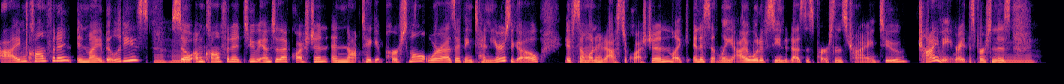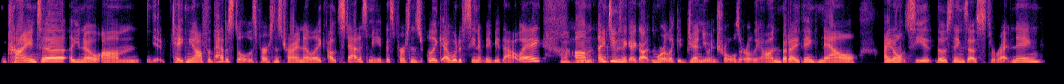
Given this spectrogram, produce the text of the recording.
I'm confident in my abilities. Mm-hmm. So I'm confident to answer that question and not take it personal. Whereas I think 10 years ago, if someone had asked a question like innocently, I would have seen it as this person's trying to try me, right? This person mm. is trying to, you know, um, take me off the pedestal. This person's trying to like outstatus me. This person's like, I would have seen it maybe that way. Mm-hmm. Um, I do think I got more like genuine trolls early on, but I think now I don't see those things as threatening.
